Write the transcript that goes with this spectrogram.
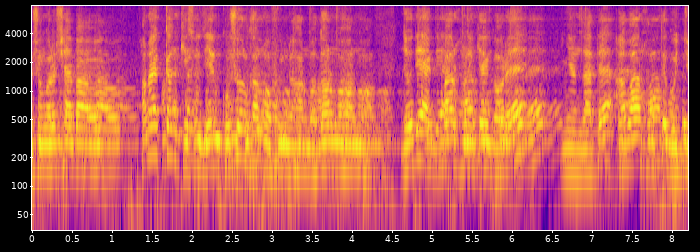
সংগ্রহ সেবা হোক অনেক কিছু যেন কুশল কর্ম পুণ্য কর্ম ধর্ম কর্ম যদি একবার হনিকে গড়ে ইয়ান যাতে আবার হতে গুজ্জ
